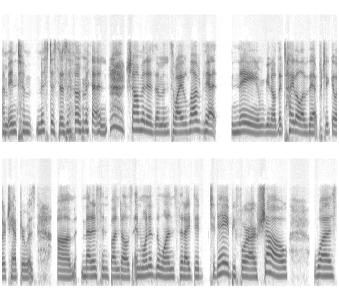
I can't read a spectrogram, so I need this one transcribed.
I'm into mysticism and shamanism, and so I loved that name. You know, the title of that particular chapter was um, medicine bundles, and one of the ones that I did today before our show was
